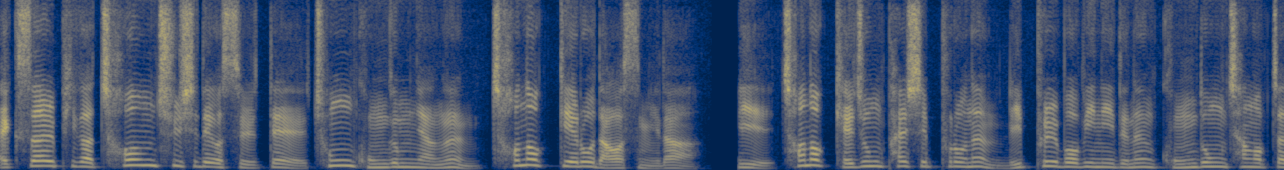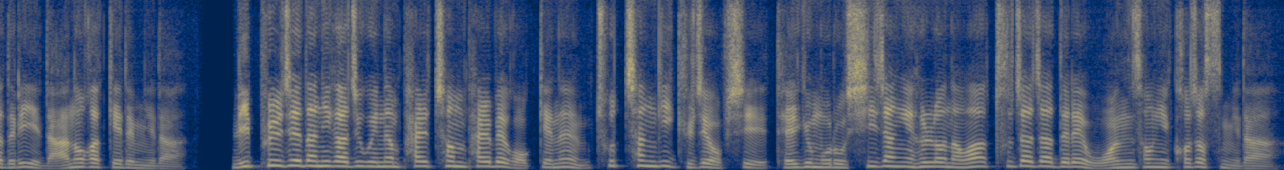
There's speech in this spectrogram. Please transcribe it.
XRP가 처음 출시되었을 때 총 공급량은 1000억 개로 나왔습니다. 이 1000억 개 중 80%는 리플 법인이 드는 공동 창업자들이 나눠 갖게 됩니다. 리플 재단이 가지고 있는 8,800억 개는 초창기 규제 없이 대규모로 시장에 흘러나와 투자자들의 원성이 커졌습니다.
